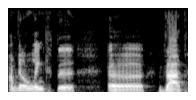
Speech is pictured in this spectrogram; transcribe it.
I'm gonna link the uh, that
